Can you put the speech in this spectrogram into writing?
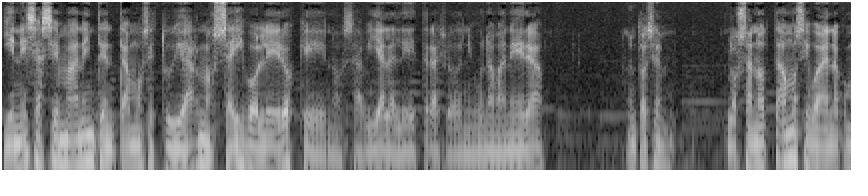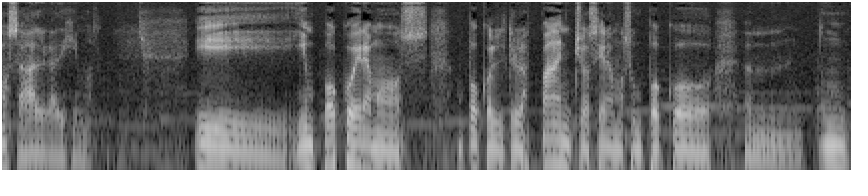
y en esa semana intentamos estudiarnos seis boleros que no sabía la letra yo de ninguna manera. Entonces los anotamos y bueno, como salga, dijimos y, un poco éramos un poco entre los panchos, éramos un poco um, un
